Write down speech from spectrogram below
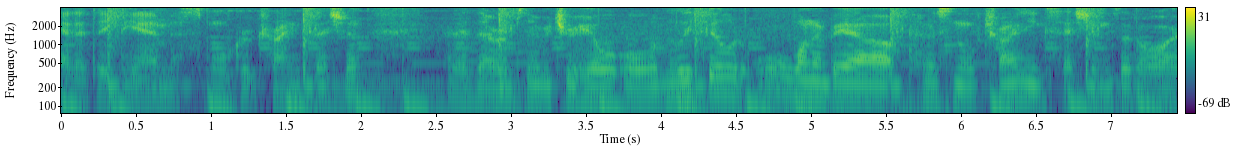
out a DPM, a small group training session, either Observatory Hill or Lilyfield, or one of our personal training sessions that I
